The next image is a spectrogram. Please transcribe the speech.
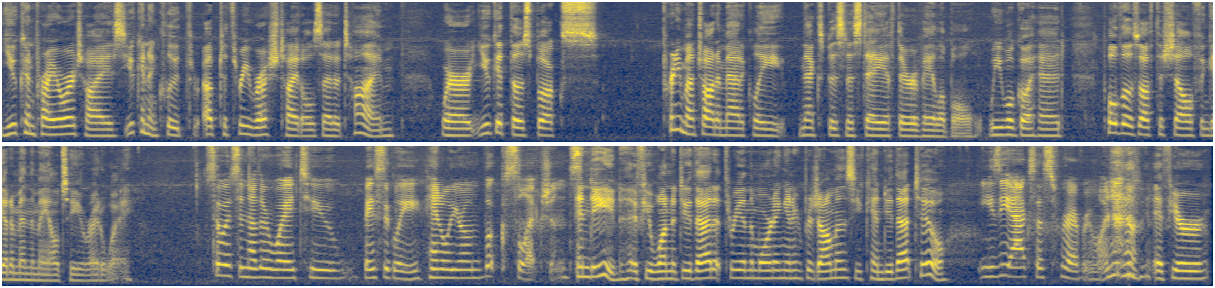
You can prioritize, you can include th- up to three rush titles at a time where you get those books pretty much automatically next business day if they're available. We will go ahead, pull those off the shelf, and get them in the mail to you right away. So it's another way to basically handle your own book selections. Indeed, if you want to do that at three in the morning in your pajamas, you can do that too. Easy access for everyone. if you're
